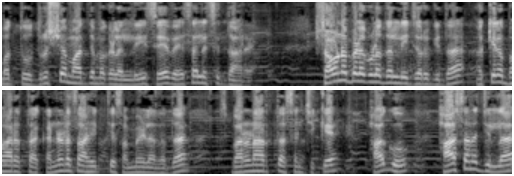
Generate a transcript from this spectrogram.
ಮತ್ತು ದೃಶ್ಯ ಮಾಧ್ಯಮಗಳಲ್ಲಿ ಸೇವೆ ಸಲ್ಲಿಸಿದ್ದಾರೆ. ಶ್ರವಣಬೆಳಗೊಳದಲ್ಲಿ ಜರುಗಿದ ಅಖಿಲ ಭಾರತ ಕನ್ನಡ ಸಾಹಿತ್ಯ ಸಮ್ಮೇಳನದ ಸ್ಮರಣಾರ್ಥ ಸಂಚಿಕೆ ಹಾಗೂ ಹಾಸನ ಜಿಲ್ಲಾ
